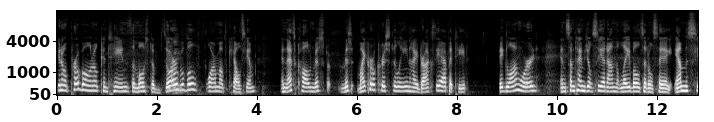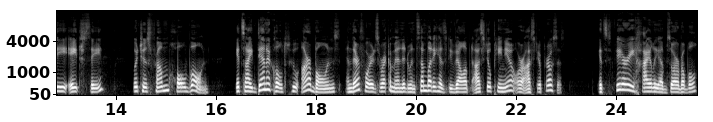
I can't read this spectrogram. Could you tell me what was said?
You know, pro bono contains the most absorbable form of calcium, and that's called Mr. Mis- microcrystalline hydroxyapatite. Big long word, and sometimes you'll see it on the labels. It'll say MCHC, which is from whole bone. It's identical to our bones, and therefore it's recommended when somebody has developed osteopenia or osteoporosis. It's very highly absorbable.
